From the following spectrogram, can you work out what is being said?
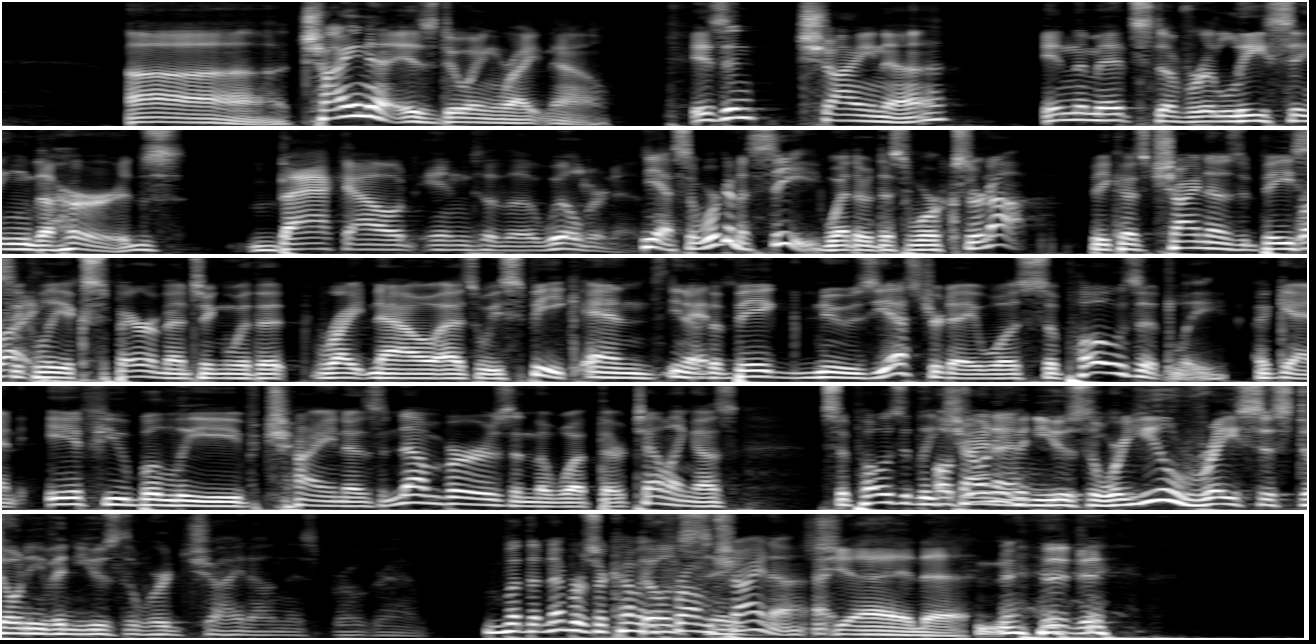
uh, China is doing right now? Isn't China in the midst of releasing the herds back out into the wilderness? Yeah, so we're going to see whether this works or not because China's basically right. experimenting with it right now as we speak. And you know, and, the big news yesterday was supposedly, again, if you believe China's numbers and the what they're telling us, supposedly oh, China. Don't even use the word. You racists don't even use the word China on this program. But the numbers are coming don't from China. China.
